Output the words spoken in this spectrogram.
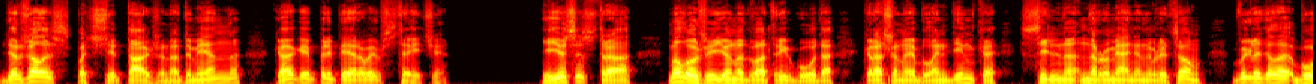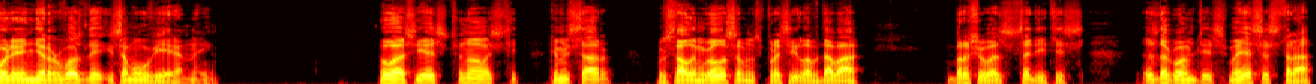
держалась почти так же надменно, как и при первой встрече. Ее сестра, моложе ее на два-три года, крашеная блондинка с сильно нарумяненным лицом, выглядела более нервозной и самоуверенной. — У вас есть новости, комиссар? — усталым голосом спросила вдова. — Прошу вас, садитесь. Знакомьтесь, моя сестра.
